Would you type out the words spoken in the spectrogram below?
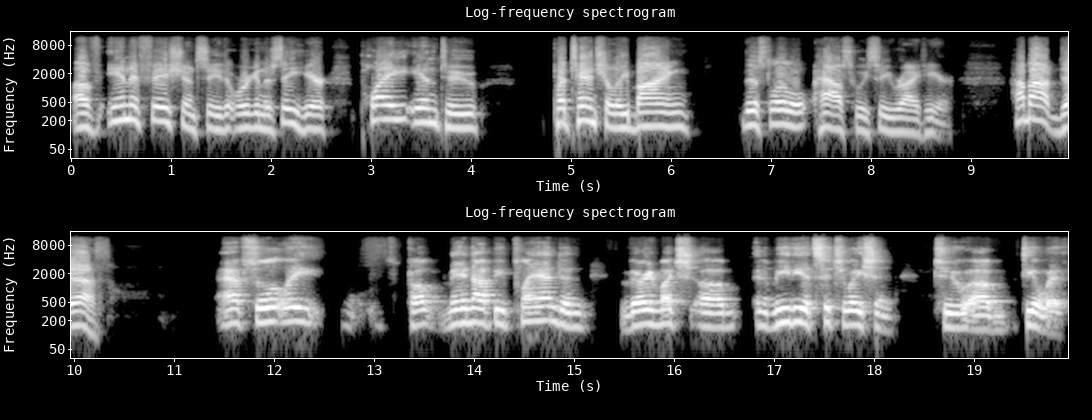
of inefficiency that we're going to see here play into potentially buying this little house we see right here. How about death? Absolutely. Probably may not be planned and very much um, an immediate situation to um, deal with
